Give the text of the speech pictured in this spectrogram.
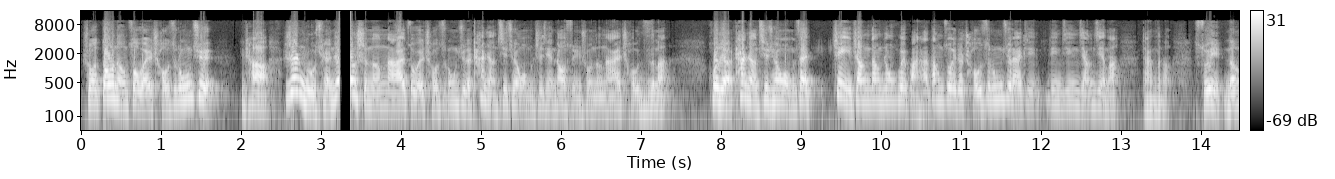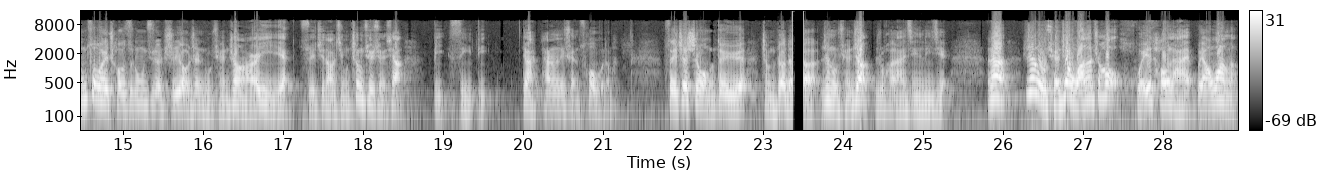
说都能作为筹资工具。你看啊，认股权证是能拿来作为筹资工具的，看涨期权我们之前告诉你说能拿来筹资吗？或者看涨期权我们在这一章当中会把它当做一个筹资工具来进进进行讲解吗？当然不能。所以能作为筹资工具的只有认股权证而已。所以这道题目正确选项 B、C、D。对吧？它让你选错误的嘛，所以这是我们对于整个的认主权证如何来进行理解。那认主权证完了之后，回头来不要忘了，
